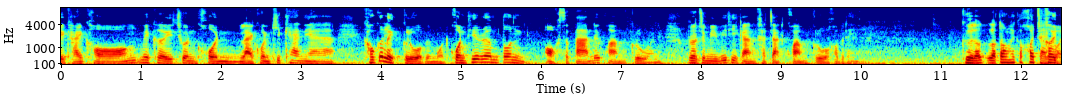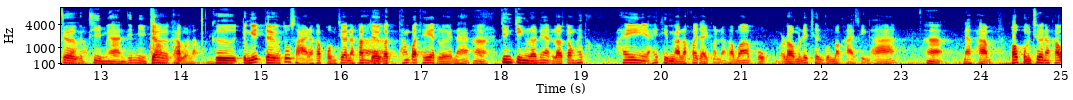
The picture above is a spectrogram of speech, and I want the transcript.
ยขายของ ไม่เคยชวนคนหลายคนคิดแค่เนี้ยเขาก็เลยกลัวไปหมด คนที่เริ่มต้นออกสตาร์ทด้วยความกลัวเนี่ยเราจะมีวิธีการขจัดความกลัวเขาไปได้ยังไงคือเราเราต้องให้เขาเข้าใจเคยเจอก่นนะครับ ทีมงานที่มีคเจวามอกครับลัวเหล่านี้ คือตรงนี้เจอกับทุกสายแล้วครับผมเชื่อนะครับอ่าเจอกับทั้งประเทศเลยนะฮะฮะจริง ๆ แล้วเนี่ยเราต้องให้ให้ให้ทีมงานเราเข้าใจก่อนนะครับว่าผมเราไม่ได้เชิญคุณมาขายสินค้าฮะนะครับเพราะผมเชื่อนะครับ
